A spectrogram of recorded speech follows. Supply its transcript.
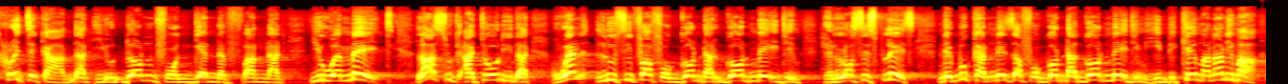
critical that you don't forget the fact that you were made. Last week I told you that when Lucifer forgot that God made him, he lost his place. Nebuchadnezzar forgot that God made him, he became an animal.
